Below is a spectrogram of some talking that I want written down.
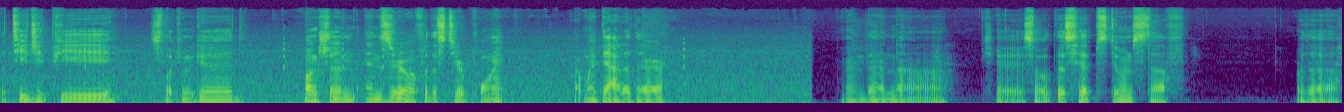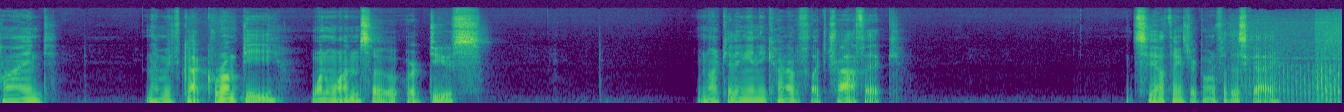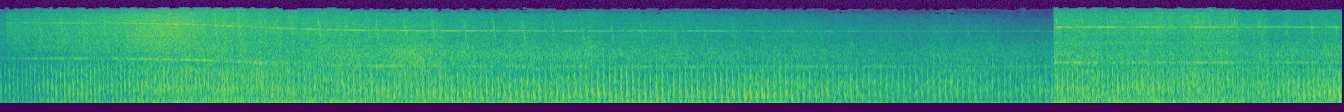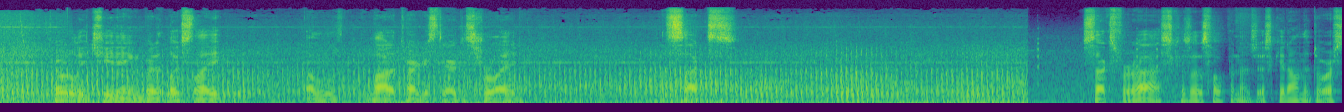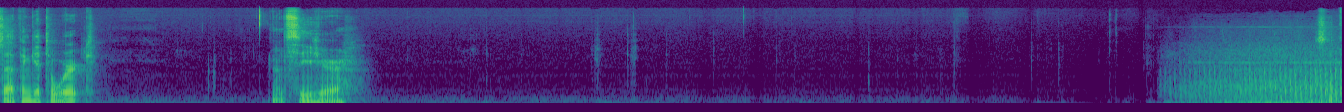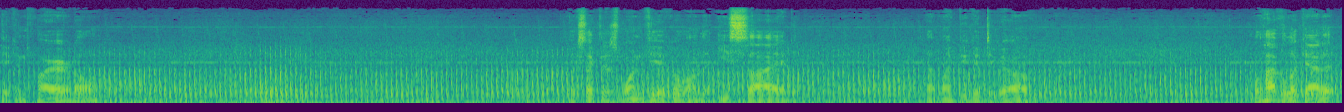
The TGP is looking good. Function N0 for the steer point. Got my data there. And then, uh, okay, so this hip's doing stuff. Or the hind. And then we've got Grumpy 1 1, so, or Deuce. I'm not getting any kind of like traffic. Let's see how things are going for this guy. But it looks like a lot of targets there are destroyed. It sucks. Sucks for us because I was hoping to just get on the doorstep and get to work. Let's see here. Is he taking fire at all? Looks like there's one vehicle on the east side. That might be good to go. We'll have a look at it.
